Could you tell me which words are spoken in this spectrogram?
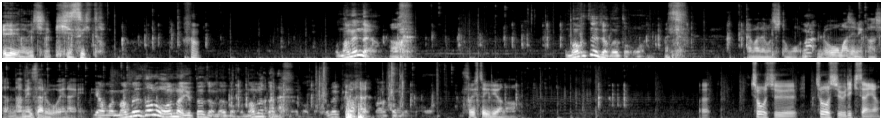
？A の位置に気づいた。なめんなよ。あ、なめてんじゃん、なと。おいいやまあでもちょっともう、ローマ字に関しては舐めざるを得ない。いや、お前、なめざるを得ない言ったじゃん、なと。なめたんだよ。俺、クラスのパーソンもん。そういう人いるよな。長州、長州力さんやん。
